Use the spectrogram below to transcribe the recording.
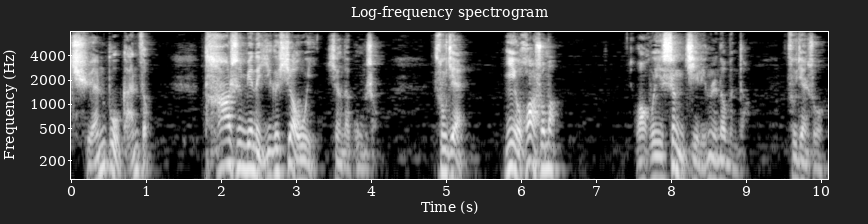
全部赶走。他身边的一个校尉向他拱手：“苏建，你有话说吗？”王辉盛气凌人地问道。苏建说：“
